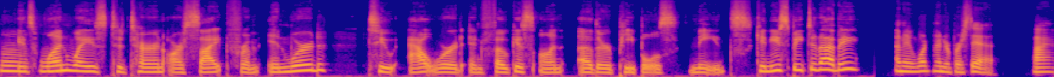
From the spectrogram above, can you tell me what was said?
It's Mhm. one ways to turn our sight from inward to outward and focus on other people's needs. Can you speak to that, B? I mean, 100%. I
